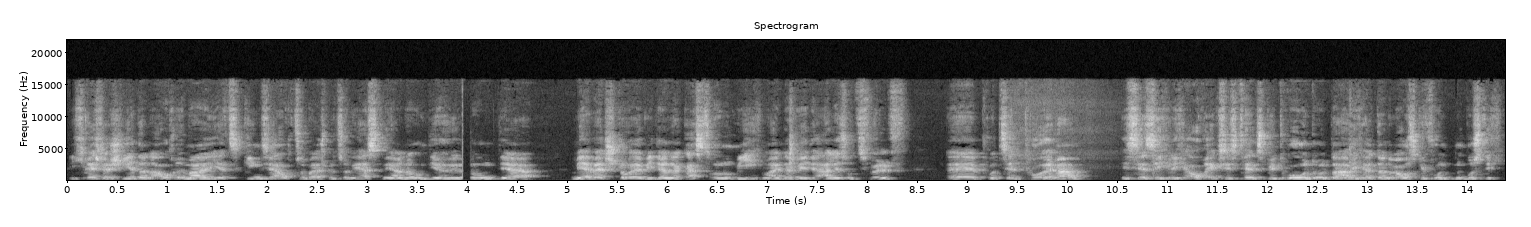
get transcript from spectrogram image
Ich recherchiere dann auch immer, jetzt ging es ja auch zum Beispiel zum 1. Januar um die Erhöhung der Mehrwertsteuer wieder in der Gastronomie. Ich meine, da wird ja alles um 12 äh, Prozent teurer. Ist ja sicherlich auch existenzbedrohend und da habe ich halt dann rausgefunden, wusste ich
